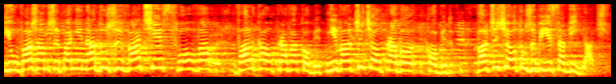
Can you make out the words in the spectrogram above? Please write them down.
i uważam, że panie nadużywacie słowa walka o prawa kobiet. Nie walczycie o prawo kobiet, walczycie o to, żeby je zabijać.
